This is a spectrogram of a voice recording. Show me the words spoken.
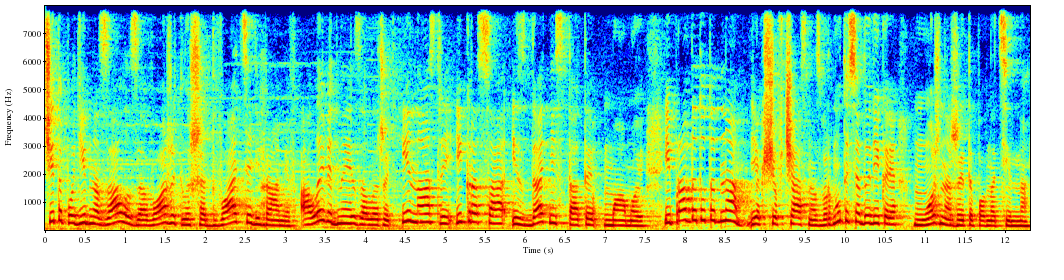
Щитоподібна залоза важить лише 20 грамів, але від неї залежить і настрій, і краса, і здатність стати мамою. І правда тут одна: якщо вчасно звернутися до лікаря, можна жити повноцінно.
